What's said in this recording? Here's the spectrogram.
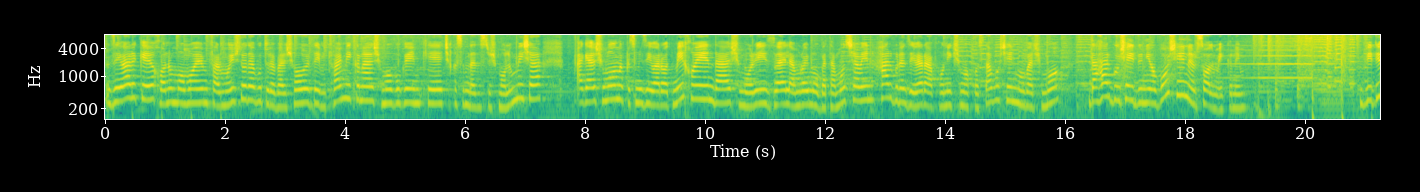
زیوره که خانم مامایم فرمایش داده بود تو رو برش آوردیم try می‌کنه. شما بگوین که چه قسم در دستش معلوم میشه. اگر شما هم قسم زیورات می‌خواین در شماره ذیل امرای ما به تماس شوین. هر گونه زیور افغانی که شما خواسته باشین ما بر شما در هر گوشه دنیا باشین ارسال می‌کنیم. ویدیو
